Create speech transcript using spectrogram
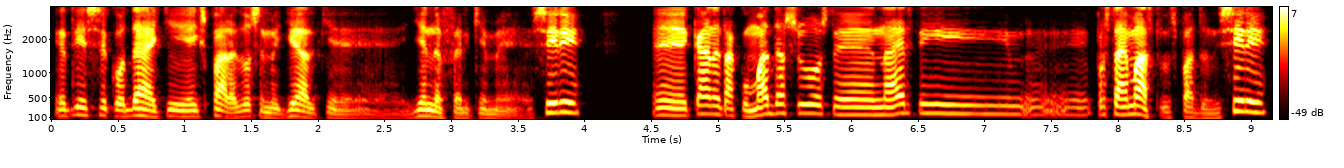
Γιατί είσαι κοντά εκεί, έχεις παρεδώσει με Γκέραλτ και Γένεφερ και με Σύρι. Ε, κάνε τα κουμάντα σου ώστε να έρθει ε, προς τα εμάς τέλος πάντων η Σύρι.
